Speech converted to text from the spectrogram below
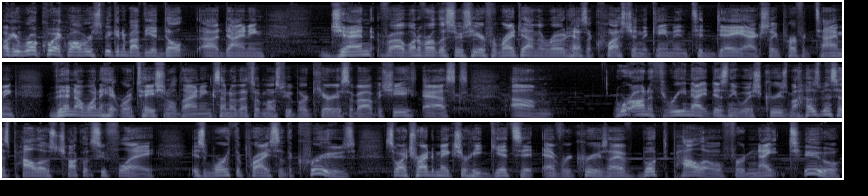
Okay, real quick while we're speaking about the adult uh, dining. Jen, uh, one of our listeners here from right down the road, has a question that came in today, actually, perfect timing. Then I want to hit rotational dining because I know that's what most people are curious about. But she asks, um, we're on a three night Disney Wish cruise. My husband says Palo's chocolate souffle is worth the price of the cruise, so I try to make sure he gets it every cruise. I have booked Palo for night two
